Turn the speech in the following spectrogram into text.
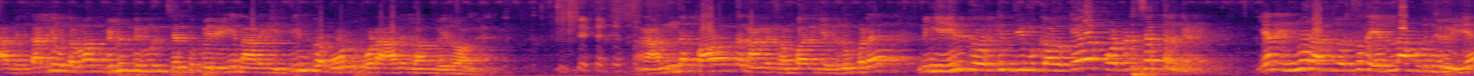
அப்படி தள்ளி விட்டோம்னா விழுந்து விழுந்து செத்து போயிருவீங்க. நாளைக்கு திமுக ஓட்டு போட ஆள் இல்லாமல் போயிடுவாங்க அந்த பாவத்தை நாங்க சம்பாதிக்க விரும்பல. நீங்க இருக்க வரைக்கும் திமுகவுக்கே போட்டுட்டு செத்துருங்க. ஏன்னா இன்னொரு அஞ்சு வருஷத்துல எல்லாம் முடிஞ்சிருவீங்க.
